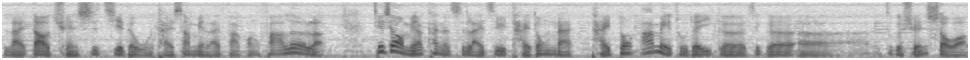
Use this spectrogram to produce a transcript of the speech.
来到全世界的舞台上面来发光发热了。接下来我们要看的是来自于台东南台东阿美族的一个这个呃这个选手哦，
